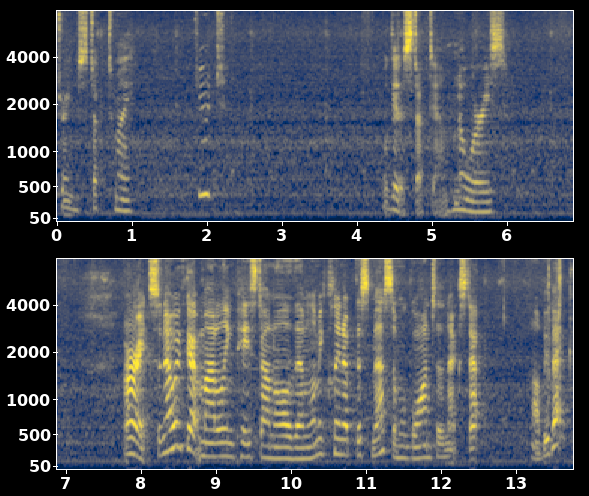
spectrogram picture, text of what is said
string stuck to my jute. We'll get it stuck down, no worries. Alright, so now we've got modeling paste on all of them. Let me clean up this mess and we'll go on to the next step. I'll be back.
